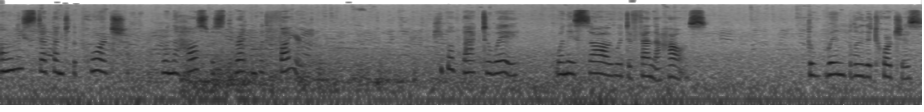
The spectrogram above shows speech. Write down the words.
only stepped onto the porch when the house was threatened with fire. People backed away when they saw I would defend the house. The wind blew the torches.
